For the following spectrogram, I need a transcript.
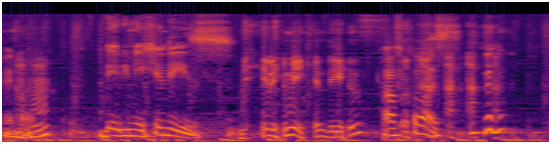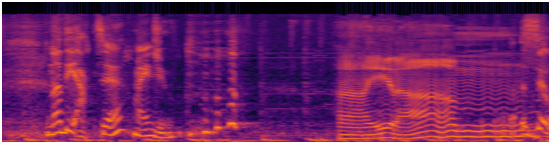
you know, mm-hmm. baby making days. Baby making these. Of course. Not the actor, mind you. Hi, Ram. So,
